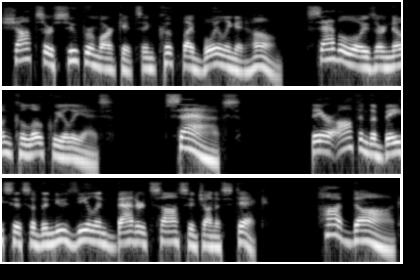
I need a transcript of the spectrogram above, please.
Shops are supermarkets and cooked by boiling at home. Saveloys are known colloquially as savs. They are often the basis of the New Zealand battered sausage on a stick. Hot dog,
